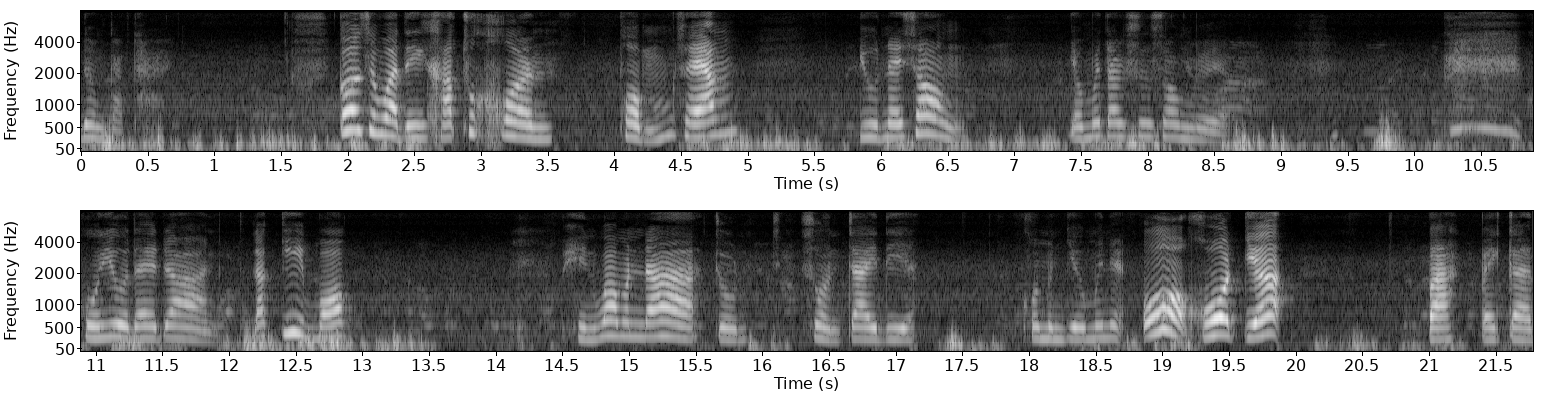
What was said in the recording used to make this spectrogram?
เริ่มการถ่าย ก็สวัสดีครับทุกคน ผมแซมอยู่ในช่อง ยังไม่ตั้งชื่อช่องเลยอะผมอยู่ในด่านลักกี้บ็อกเห็นว่ามันได้จนสนใจดี คนมันเยอะไหมเนี่ย โอ้โคตรเยอะไปะไปกัน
